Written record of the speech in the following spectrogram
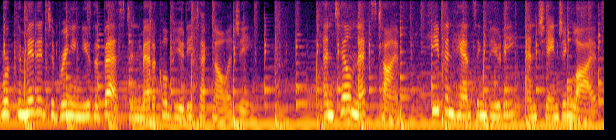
we're committed to bringing you the best in medical beauty technology. Until next time, keep enhancing beauty and changing lives.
